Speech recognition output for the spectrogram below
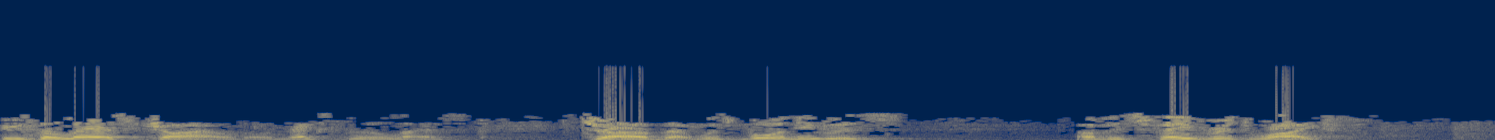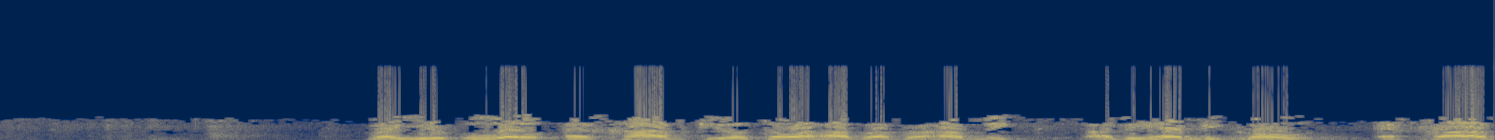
He was the last child, or next to the last child that was born, he was of his favorite wife. ויראו אחיו כי אותו אהב אברהם אביהם מכל Echad,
